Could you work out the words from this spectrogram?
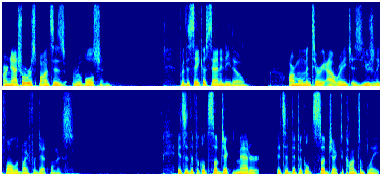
Our natural response is revulsion. For the sake of sanity, though, our momentary outrage is usually followed by forgetfulness. It's a difficult subject matter it's a difficult subject to contemplate,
